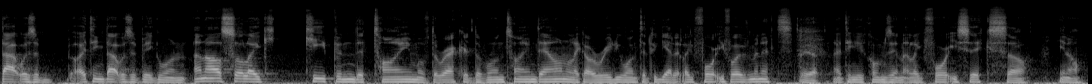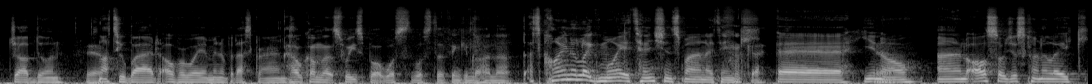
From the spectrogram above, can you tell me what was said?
that was a I think that was a big one, and also like keeping the time of the record, the runtime down. Like I really wanted to get it like 45 minutes. Yeah, I think it comes in at like 46. So you know, job done. yeah. Not too bad. Over by a minute, but that's grand. How come that sweet spot? What's what's the thinking behind that? that's kind of like my attention span, I think. Okay. Uh, you Yeah. know, and also just kind of like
